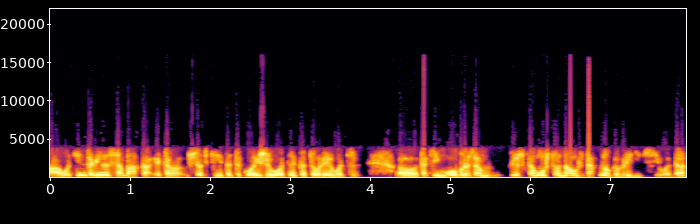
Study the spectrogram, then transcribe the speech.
А вот янтовинная собака это все-таки это такое животное, которое вот э, таким образом, плюс к тому, что она уже так много вредит всего, да,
